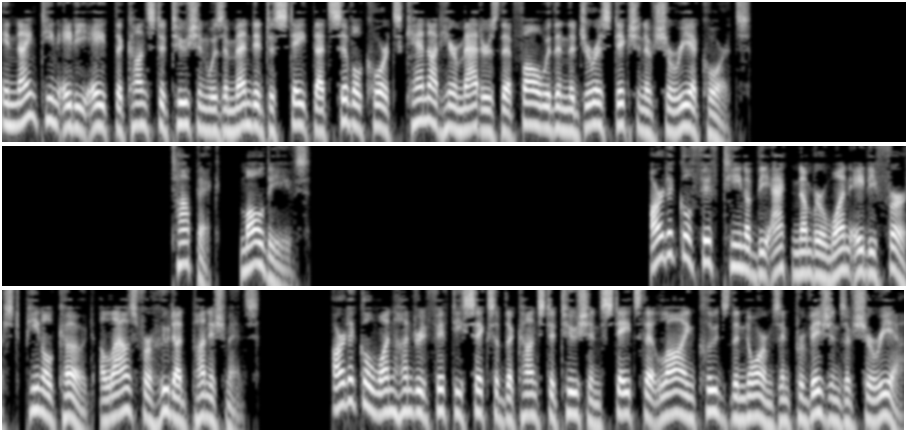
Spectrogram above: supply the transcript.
In 1988 the constitution was amended to state that civil courts cannot hear matters that fall within the jurisdiction of Sharia courts. Maldives Article 15 of the Act No. 181 Penal Code allows for hudud punishments. Article 156 of the Constitution states that law includes the norms and provisions of sharia.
